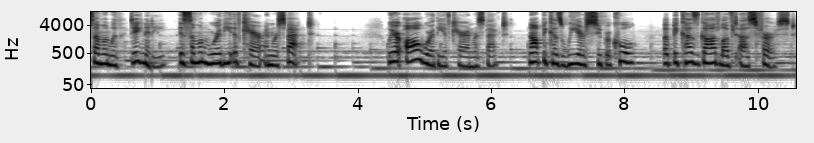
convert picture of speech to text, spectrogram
Someone with dignity is someone worthy of care and respect. We are all worthy of care and respect, not because we are super cool, but because God loved us first.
